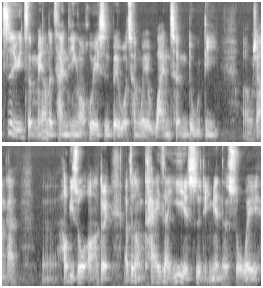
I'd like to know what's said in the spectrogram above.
至于怎么样的餐厅哦，会是被我称为完成度低啊？我想想看。呃，好比说啊，对啊，这种开在夜市里面的所谓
